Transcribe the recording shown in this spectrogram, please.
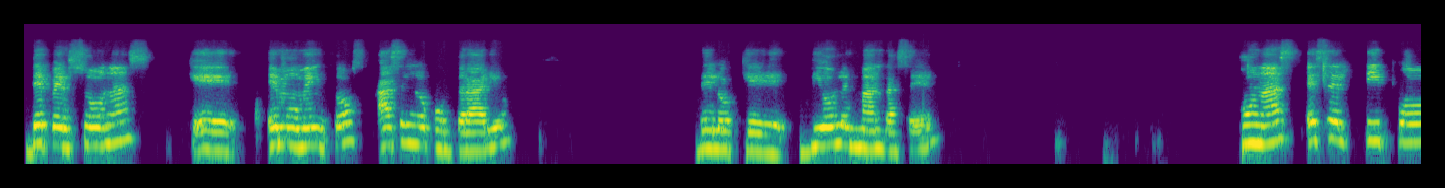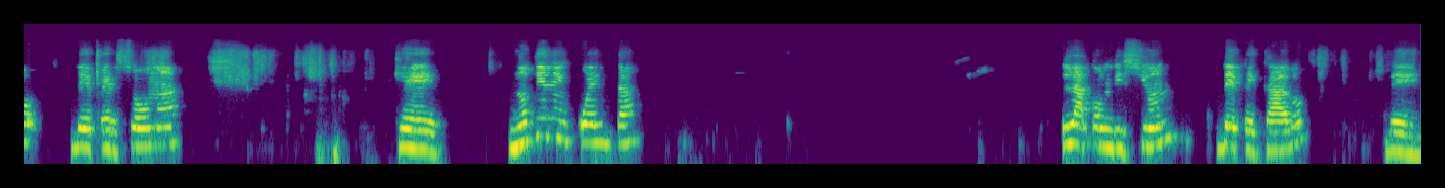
de personas que en momentos hacen lo contrario de lo que Dios les manda hacer. Jonás es el tipo de persona que no tiene en cuenta la condición de pecado de,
